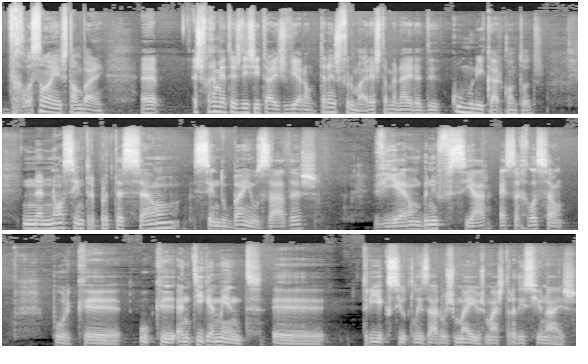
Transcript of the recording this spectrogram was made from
de relações também. Eh, as ferramentas digitais vieram transformar esta maneira de comunicar com todos? Na nossa interpretação, sendo bem usadas, vieram beneficiar essa relação. Porque o que antigamente eh, teria que se utilizar os meios mais tradicionais.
